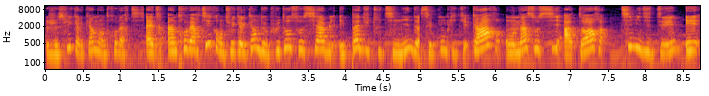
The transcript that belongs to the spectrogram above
je suis quelqu'un d'introverti. Être introverti quand tu es quelqu'un de plutôt sociable et pas du tout timide, c'est compliqué. Car on associe à tort timidité et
